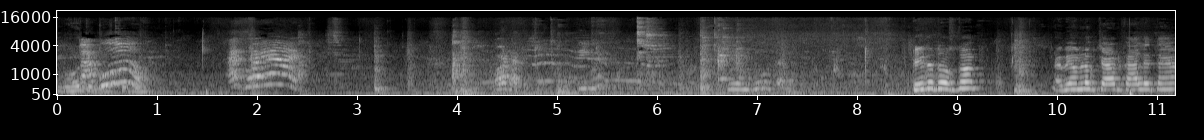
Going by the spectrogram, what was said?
बहुत ही। टेस्टी बना ठीक है दोस्तों अभी हम लोग चाट खा लेते हैं।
